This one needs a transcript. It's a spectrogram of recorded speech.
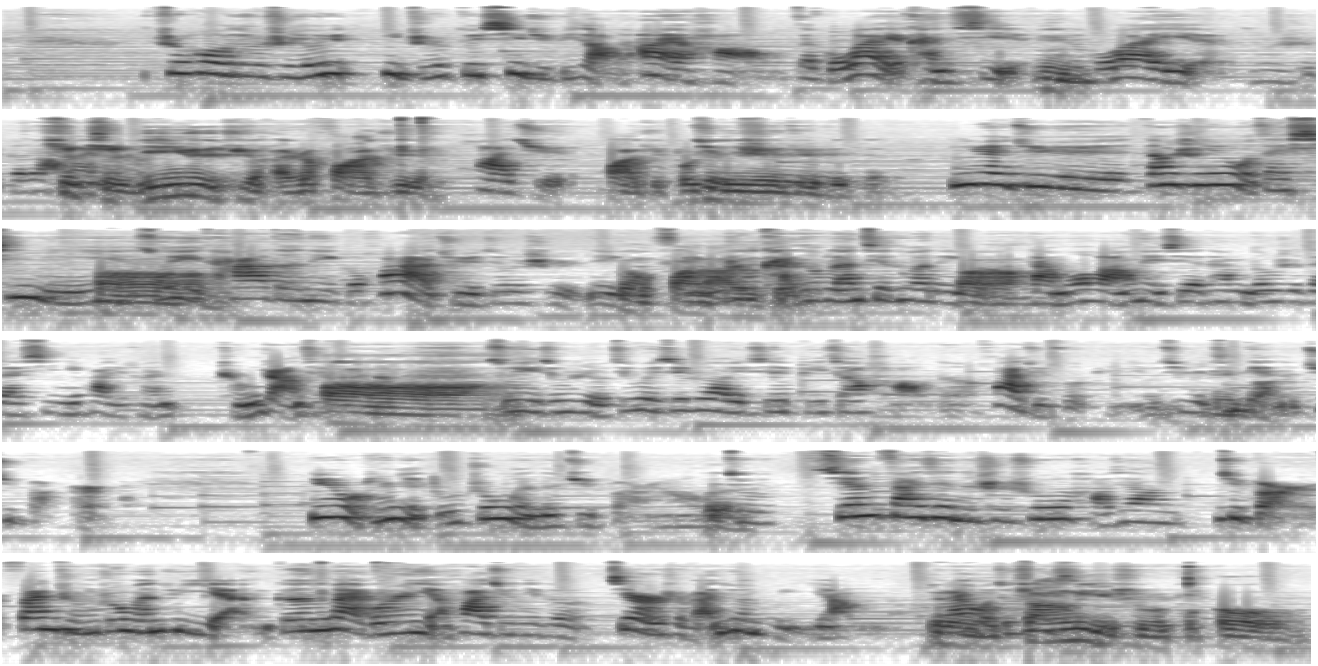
之后就是由于一直对戏剧比较的爱好，在国外也看戏，嗯，国外也就是跟老是指音乐剧还是话剧？话剧，话剧不是音乐剧。音乐剧当时因为我在悉尼，所以他的那个话剧就是那个，比如说凯特·布兰切特那个大魔王那些，他们都是在悉尼话剧团成长起来的，所以就是有机会接触到一些比较好的话剧作品，尤其是经典的剧本儿。因为我平时也读中文的剧本啊，我就先发现的是说，好像剧本翻成中文去演，跟外国人演话剧那个劲儿是完全不一样的。后来我就张力是不是不够？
